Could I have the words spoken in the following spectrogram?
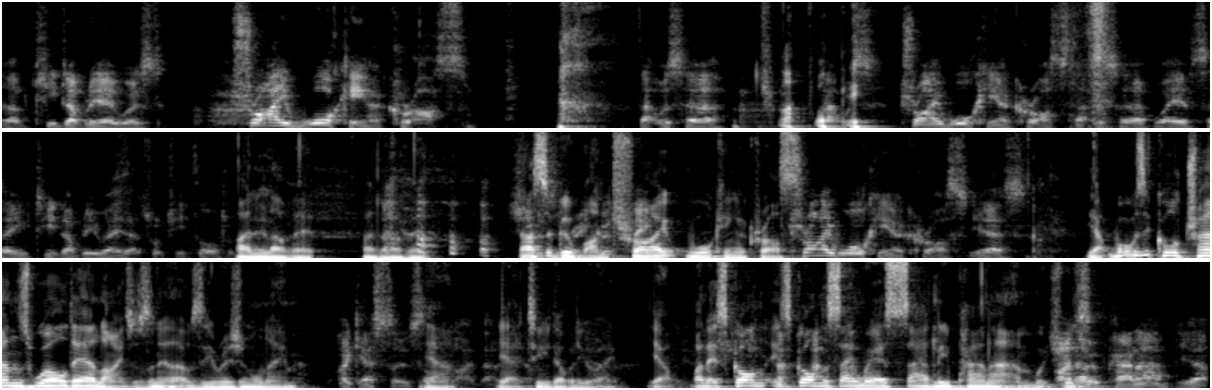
of TWA was Try Walking Across. That was her. That walking. was try walking across. That was her way of saying TWA. That's what she thought of. I them. love it. I love it. That's a good one. Try walking across. Try walking across. Yes, Yeah. What was it called? Trans World Airlines, wasn't it? That was the original name. I guess so. Something Yeah. like that. Yeah. TWA. Yeah. Well, it's gone. It's gone the same way as sadly Pan Am, which I was know Pan Am. Yeah.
